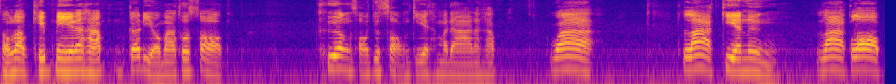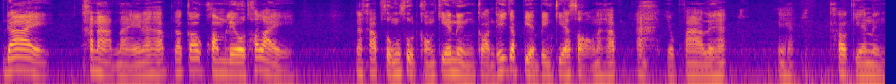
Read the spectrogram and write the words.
สำหรับคลิปนี้นะครับ ก็เดี๋ยวมาทดสอบเครื่อง 2.2 เกียร์ธรรมดานะครับ ว่าลากเกียร์หนึ่งลากรอบได้ขนาดไหนนะครับ แล้วก็ความเร็วเท่าไหร่นะครับ สูงสุดของเกียร์หนึ่งก่อนที่จะเปลี่ยนเป็นเกียร์สองนะครับอะเดี๋ยวมาเลยฮะนี่ฮะเข้าเกียร์หนึ่ง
